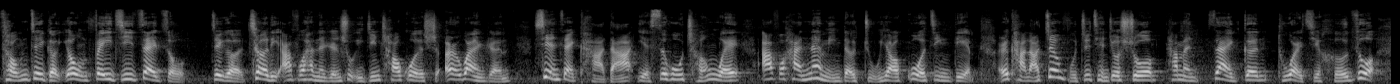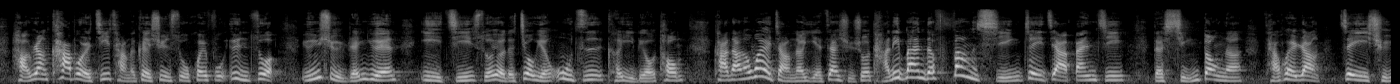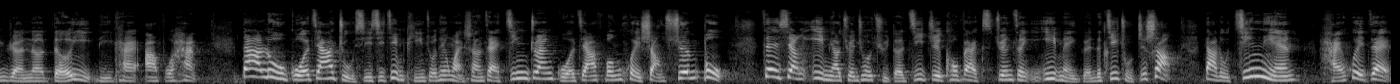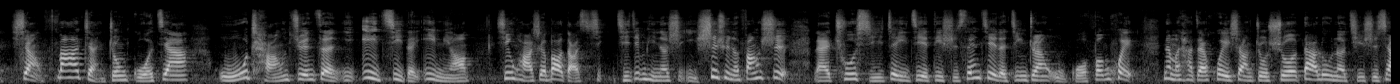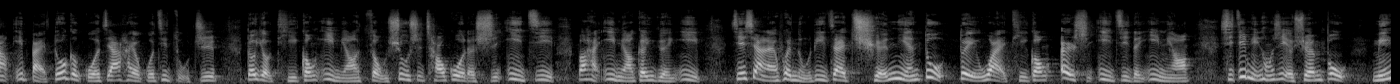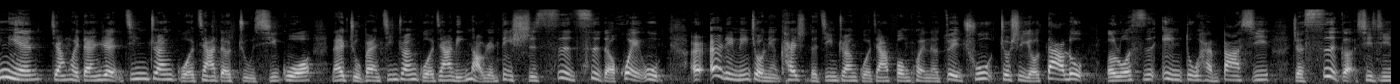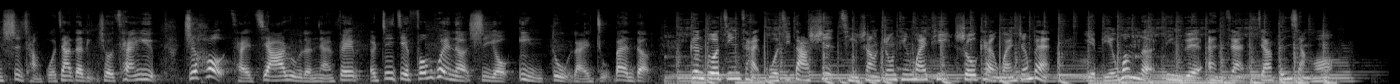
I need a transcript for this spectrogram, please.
从这个用飞机再走。这个撤离阿富汗的人数已经超过了十二万人。现在卡达也似乎成为阿富汗难民的主要过境点。而卡达政府之前就说他们在跟土耳其合作，好让喀布尔机场呢可以迅速恢复运作，允许人员以及所有的救援物资可以流通。卡达的外长呢也赞许说，塔利班的放行这架班机的行动呢，才会让这一群人呢得以离开阿富汗。大陆国家主席习近平昨天晚上在金砖国家峰会上宣布，在向疫苗全球取得机制 COVAX 捐赠一亿美元的基础之上，大陆今年还会在向发展中国家无偿捐赠一亿剂的疫苗。新华社报道，习习近平呢是以视讯的方式来出席这一届第十三届的金砖五国峰会。那么他在会上就说，大陆呢其实向一百多个国家还有国际组织都有提供疫苗，总数是超过了十亿剂，包含疫苗跟原液。接下来会努力在全年度对外提供二十亿剂的疫苗。习近平同时也宣布，明年将会担任金砖国家的主席国，来主办金砖国家领导人第十四次的会晤，而。二零零九年开始的金砖国家峰会呢，最初就是由大陆、俄罗斯、印度和巴西这四个新兴市场国家的领袖参与，之后才加入了南非。而这届峰会呢，是由印度来主办的。更多精彩国际大事，请上中天 YT 收看完整版，也别忘了订阅、按赞、加分享哦。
